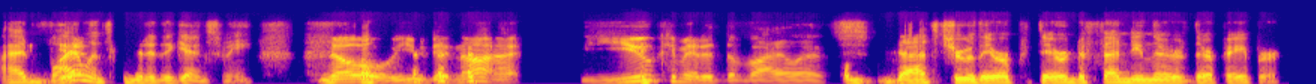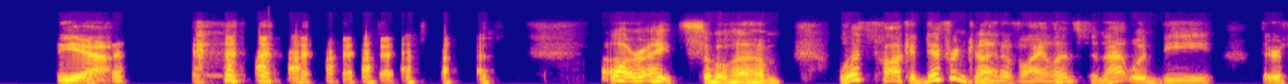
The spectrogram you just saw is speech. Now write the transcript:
I had violence yeah. committed against me. No, you did not you committed the violence. That's true. They were they were defending their their paper. Yeah. All right. So um, let's talk a different kind of violence, and that would be there's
